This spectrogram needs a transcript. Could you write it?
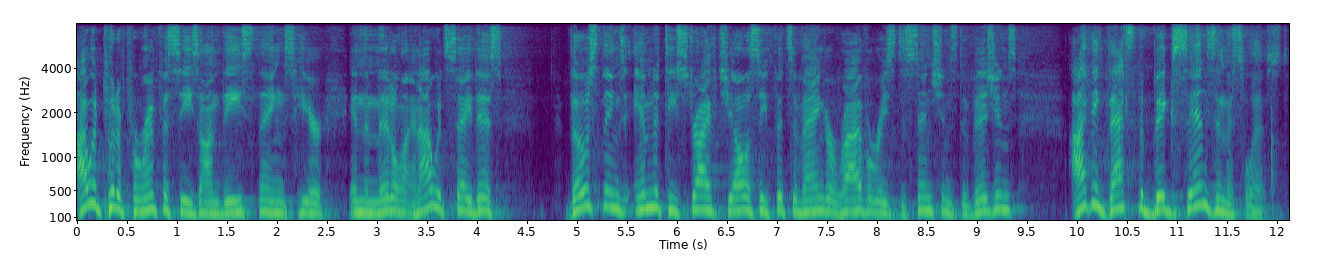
I would put a parenthesis on these things here in the middle, and I would say this those things enmity, strife, jealousy, fits of anger, rivalries, dissensions, divisions I think that's the big sins in this list.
